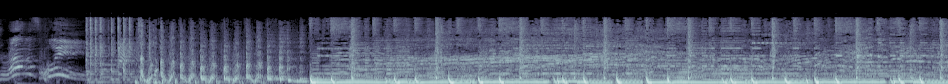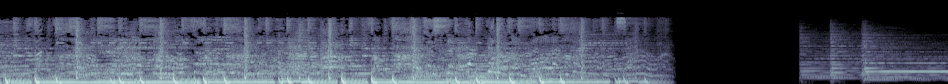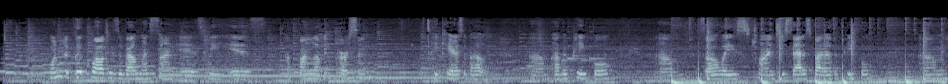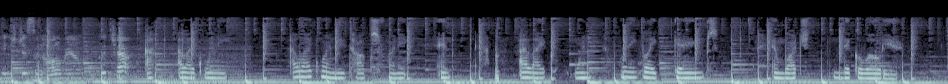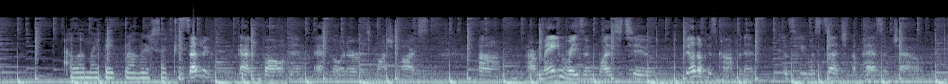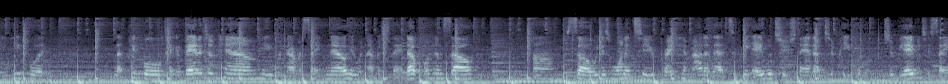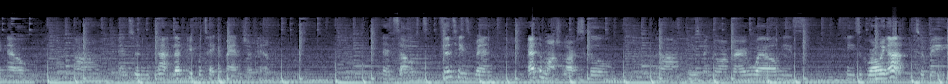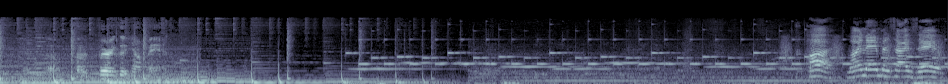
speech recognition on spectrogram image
Drums, please. One of the good qualities about my son is he is a fun-loving person. He cares about um, other people. Um, he's always trying to satisfy other people. Um, and he's just an all-around good child. I, I like when he I like when he talks funny and I like when when he plays games and watch Nickelodeon. I love my big brother Cedric. Cedric got involved in at Lloyd Irvin's martial arts. Um, our main reason was to build up his confidence because he was such a passive child. He would let people take advantage of him. He would never say no. He would never stand up for himself. Um, so we just wanted to break him out of that to be able to stand up to people, to be able to say no, to not let people take advantage of him. And so since he's been at the martial arts school, um, he's been doing very well. He's he's growing up to be a, a very good young man. Hi, my name is Isaiah.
